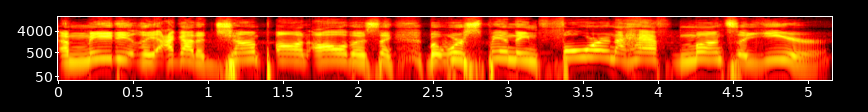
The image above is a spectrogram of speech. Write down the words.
immediately, I got to jump on all those things. But we're spending four and a half months a year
